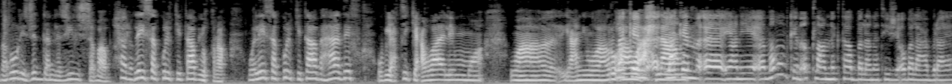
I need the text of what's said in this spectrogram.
ضروري جدا لجيل الشباب. حلو. ليس كل كتاب يقرأ وليس كل كتاب هادف وبيعطيك عوالم ويعني و... ورؤى لكن وأحلام. لكن آه، يعني ما ممكن أطلع من كتاب بلا نتيجة أو بلا عبرايه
